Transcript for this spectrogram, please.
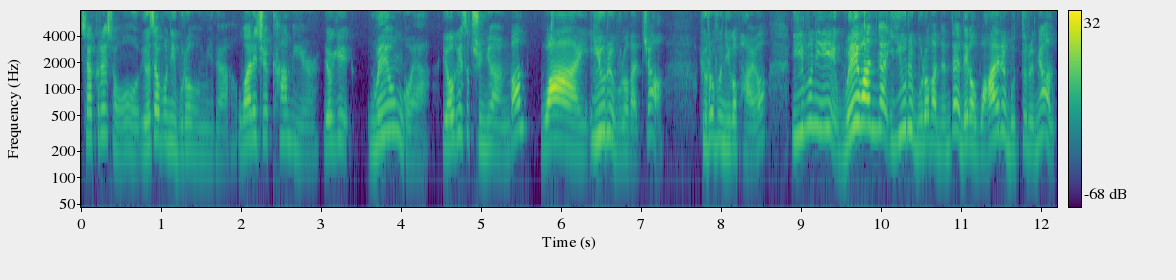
자, 그래서 여자분이 물어봅니다. Why did you come here? 여기 왜 온 거야? 여기서 중요한 건 why, 이유를 물어봤죠? 여러분 이거 봐요. 이분이 왜 왔냐 이유를 물어봤는데 내가 why를 못 들으면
